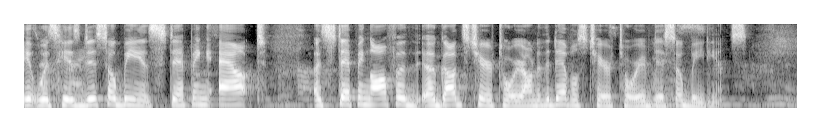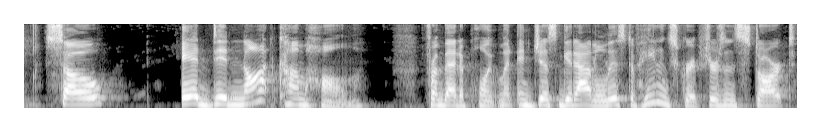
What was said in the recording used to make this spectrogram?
it was his disobedience stepping out uh, stepping off of uh, God's territory onto the devil's territory of disobedience. So Ed did not come home from that appointment and just get out a list of healing scriptures and start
